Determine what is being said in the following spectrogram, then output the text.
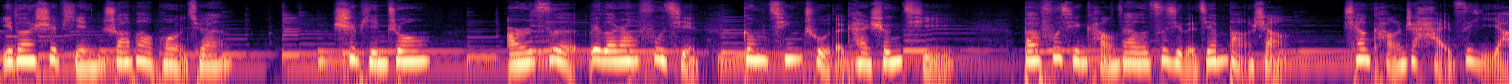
一段视频刷爆朋友圈。视频中，儿子为了让父亲更清楚地看升旗，把父亲扛在了自己的肩膀上，像扛着孩子一样。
